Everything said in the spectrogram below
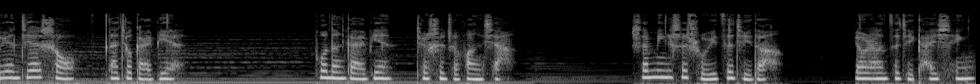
愿接受，那就改变；不能改变，就试着放下。生命是属于自己的，要让自己开心。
